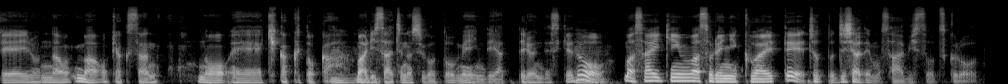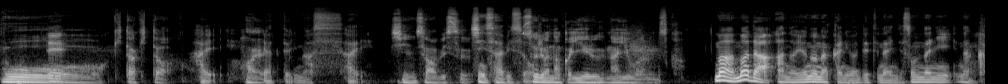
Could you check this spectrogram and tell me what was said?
えーいろんな、まあ、お客さんの、えー企画とか、うんまあ、リサーチの仕事をメインでやってるんですけど、うん。まあ、最近はそれに加えて、ちょっと自社でもサービスを作ろうと、おでお来た来た。はい、はい。やっております。はい。新サービス。新サービスを。それ。はなんか言える内容があるんですか？まあ、まだ、あの、世の中には出てないんで、そんなになんか、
